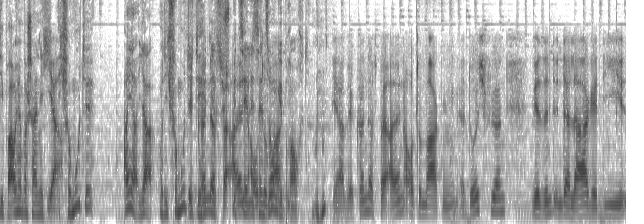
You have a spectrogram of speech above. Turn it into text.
die brauchen ja wahrscheinlich, ja. ich vermute, Ah ja, ja. Und ich vermute, die hätten jetzt spezielle Sensoren gebraucht. Mhm. Ja, wir können das bei allen Automarken äh, durchführen. Wir sind in der Lage, die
